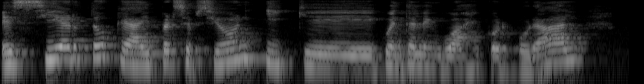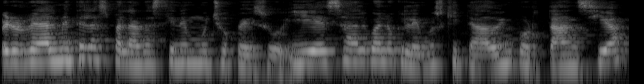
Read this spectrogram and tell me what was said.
Es cierto que hay percepción y que cuenta el lenguaje corporal, pero realmente las palabras tienen mucho peso y es algo a lo que le hemos quitado importancia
